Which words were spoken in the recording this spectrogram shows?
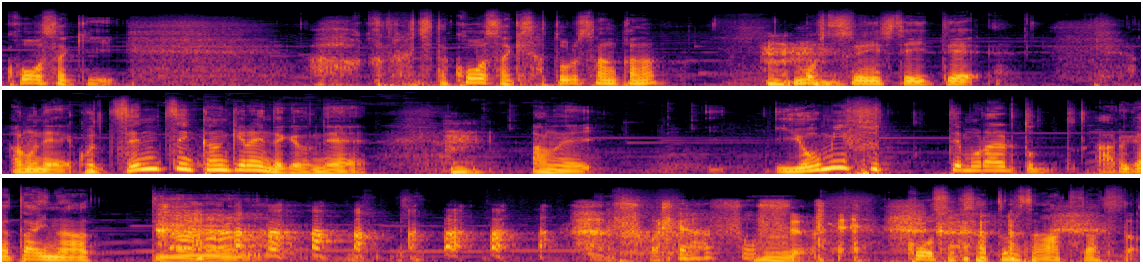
高崎、あー、かなちゃった、高崎悟さんかな？うんも出演していて、あのね、これ全然関係ないんだけどね、うん。あのね、い読み振ってもらえるとありがたいなっていう、そりゃそうっすよね。高崎悟さん、あってたあってた。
